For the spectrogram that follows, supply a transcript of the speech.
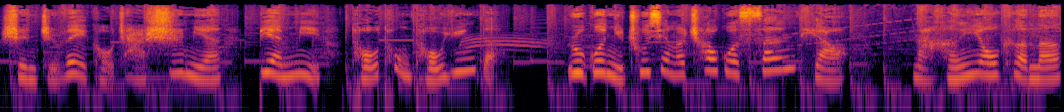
甚至胃口差、失眠、便秘、头痛、头晕等？如果你出现了超过三条，那很有可能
